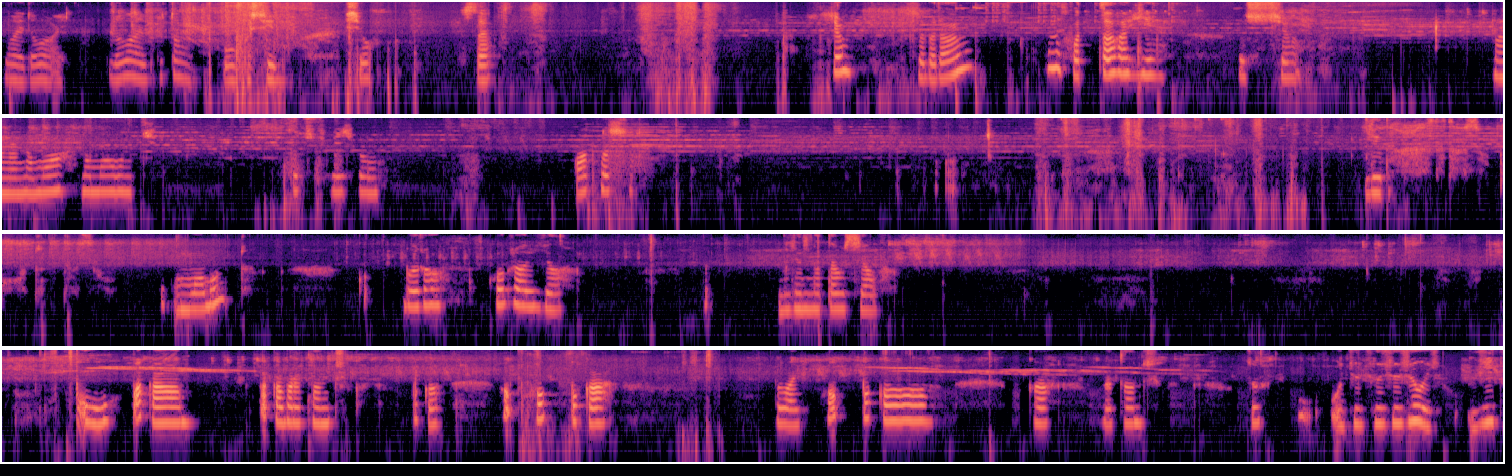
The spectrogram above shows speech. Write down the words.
Давай, давай. Давай, братан. О, спасибо. Все. Все. Все. Забираємо. Не хватає. Ще. У мене нема на маунті. Хочуть візьмемо. Атласа. Ліда. Момент. Кобра. Кобра я. Блін, не те взяв. О, пока. Пока, братанчик. Пока. Хоп, хоп, пока. Давай. Хоп, пока. Пока, братанчик. Тут... Ой-ой-ой-ой. Від...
